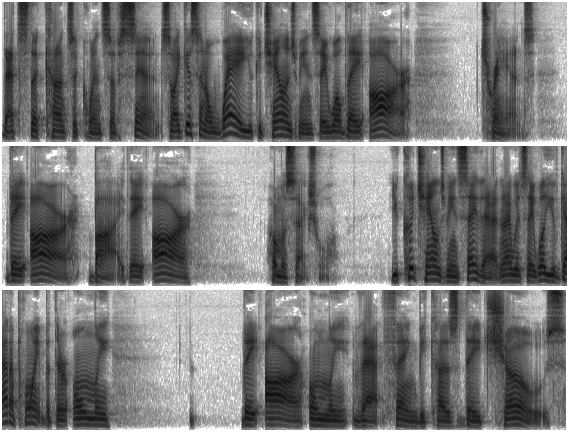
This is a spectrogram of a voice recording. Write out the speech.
That's the consequence of sin. So I guess in a way you could challenge me and say, well, they are trans, they are bi, they are homosexual. You could challenge me and say that, and I would say, well, you've got a point, but they're only they are only that thing because they chose.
